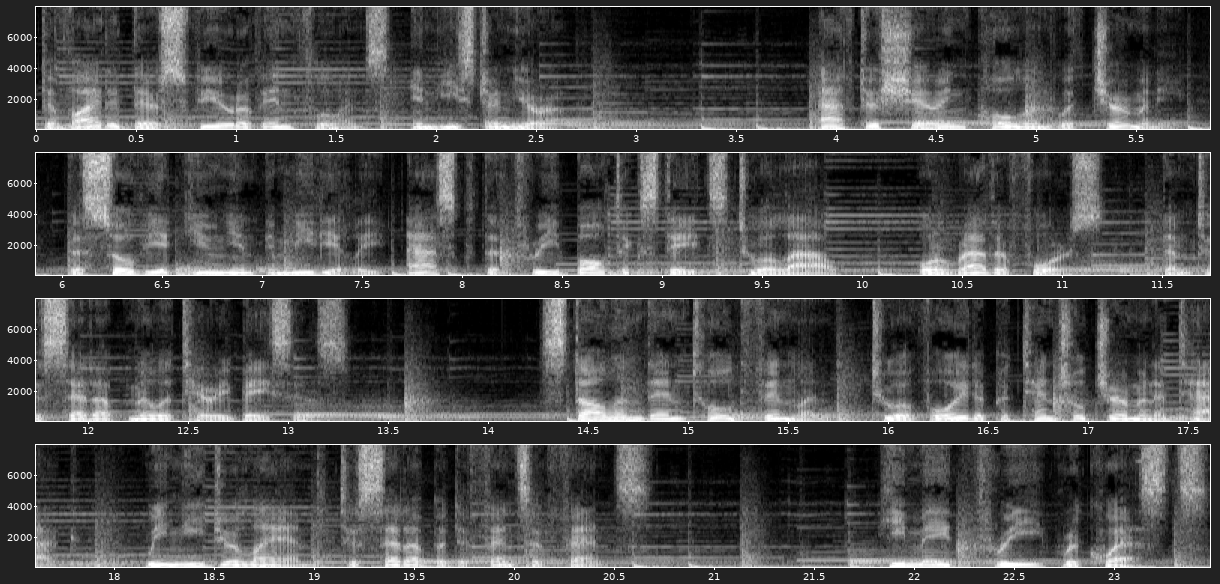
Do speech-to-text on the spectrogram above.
divided their sphere of influence in Eastern Europe. After sharing Poland with Germany, the Soviet Union immediately asked the three Baltic states to allow, or rather force, them to set up military bases. Stalin then told Finland to avoid a potential German attack, we need your land to set up a defensive fence. He made three requests.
